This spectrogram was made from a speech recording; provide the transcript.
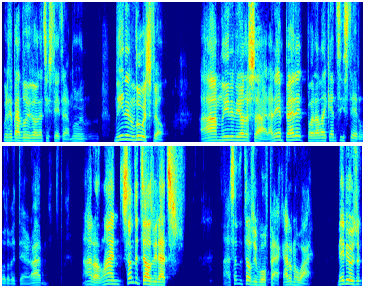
What do you think about Louisville and NC State? I'm leaning Louisville. I'm leaning the other side. I didn't bet it, but I like NC State a little bit there. I'm, I don't line. Something tells me that's uh, something tells me Wolfpack. I don't know why. Maybe it was a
